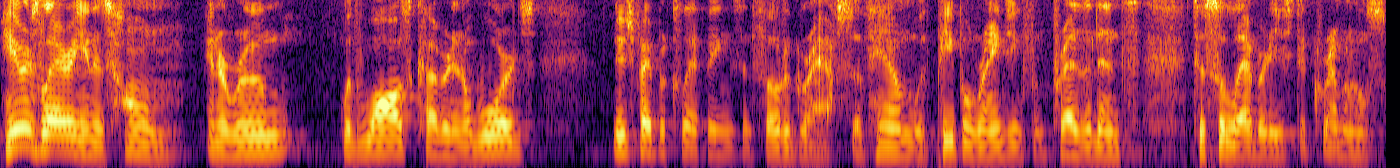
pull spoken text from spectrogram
Here is Larry in his home, in a room with walls covered in awards, newspaper clippings, and photographs of him with people ranging from presidents to celebrities to criminals.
